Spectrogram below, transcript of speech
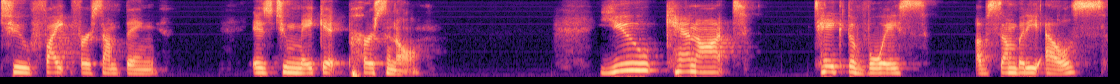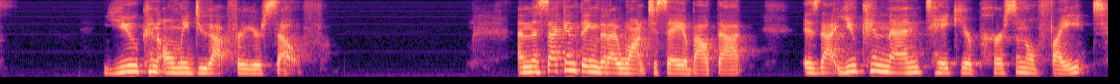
to fight for something is to make it personal. You cannot take the voice of somebody else you can only do that for yourself. And the second thing that I want to say about that is that you can then take your personal fight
